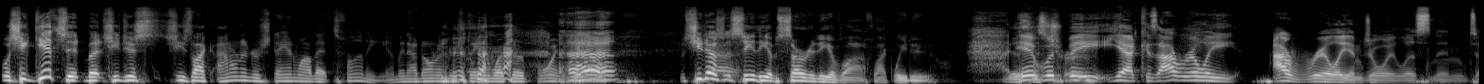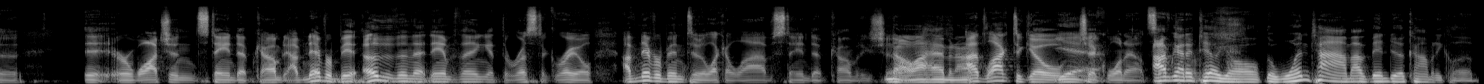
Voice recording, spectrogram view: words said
well, she gets it, but she just she's like, I don't understand why that's funny. I mean, I don't understand what their point. You know? She doesn't see the absurdity of life like we do. This it is would true. be yeah because i really i really enjoy listening to uh, Eh, or watching stand-up comedy i've never been other than that damn thing at the rustic rail i've never been to like a live stand-up comedy show No, I haven't. I, i'd like to go Yeah. check one out I've got to tell y'all the one time I've been to a comedy club.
